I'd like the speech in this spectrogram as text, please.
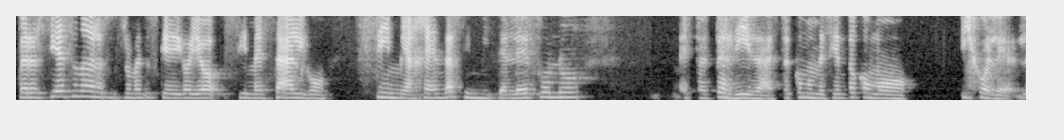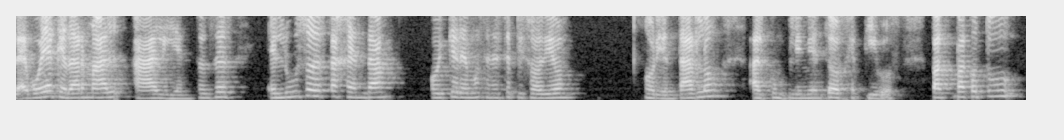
pero sí es uno de los instrumentos que digo yo, si me salgo sin mi agenda, sin mi teléfono, estoy perdida, estoy como, me siento como, híjole, le voy a quedar mal a alguien. Entonces, el uso de esta agenda, hoy queremos en este episodio orientarlo al cumplimiento de objetivos. Paco, tú,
